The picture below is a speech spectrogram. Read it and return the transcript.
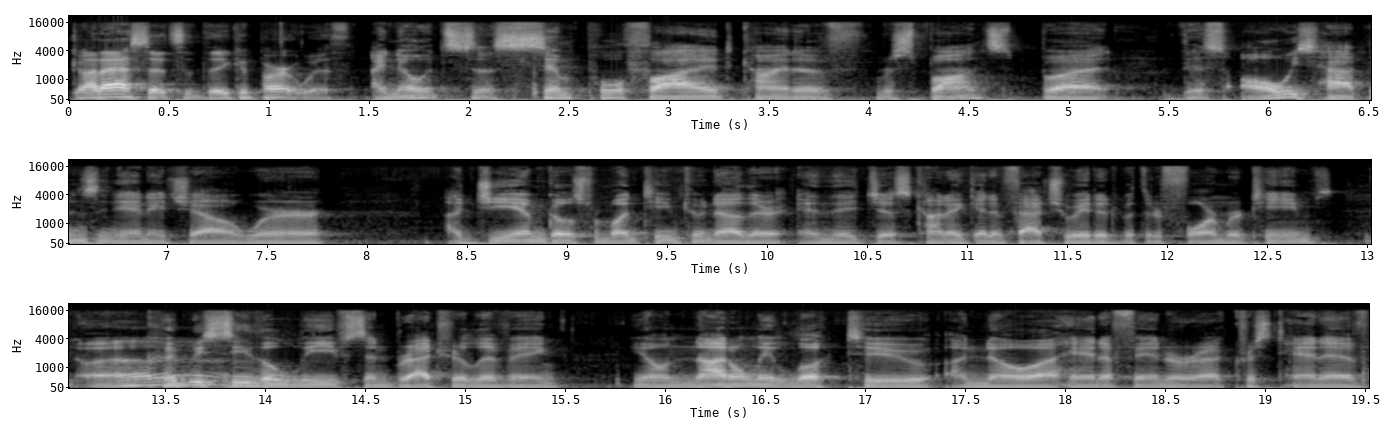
got assets that they could part with. I know it's a simplified kind of response, but this always happens in the NHL where a GM goes from one team to another and they just kind of get infatuated with their former teams. Could we see the Leafs and Brad Treliving, you know, not only look to a Noah Hanifin or a Chris Tanev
